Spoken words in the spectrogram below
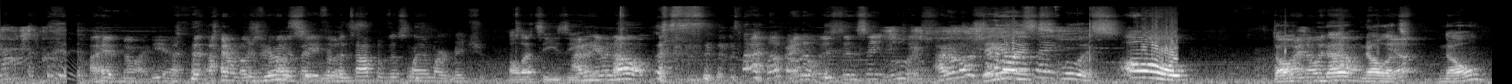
I have no idea. I don't know If shit you're in about the city St. from the Louis. top of this landmark, make sure. oh, that's easy. I don't even know. I know, it's in St. Louis. I don't know shit Damn about it. St. Louis. Oh! Don't. Oh, I know it no, now. no, that's Yep. no.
